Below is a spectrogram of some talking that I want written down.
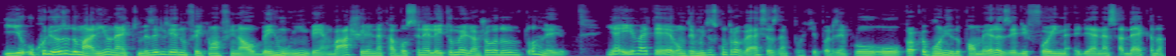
E o curioso do Marinho, né, que mesmo ele tendo feito uma final bem ruim, bem abaixo, ele ainda acabou sendo eleito o melhor jogador do torneio. E aí vai ter, vão ter muitas controvérsias, né, porque, por exemplo, o próprio Rony do Palmeiras, ele foi, ele é nessa década,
